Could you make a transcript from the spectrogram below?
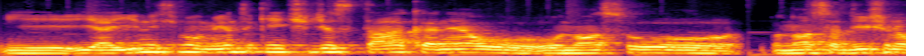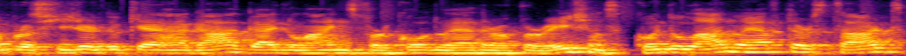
e, e, aí nesse momento que a gente destaca, né? o, o nosso o, nosso Additional Procedure do QRH, Guidelines for Cold Weather Operations, quando lá no After Start,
